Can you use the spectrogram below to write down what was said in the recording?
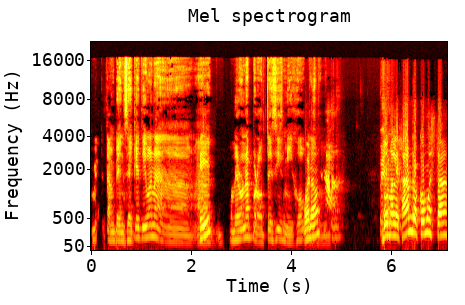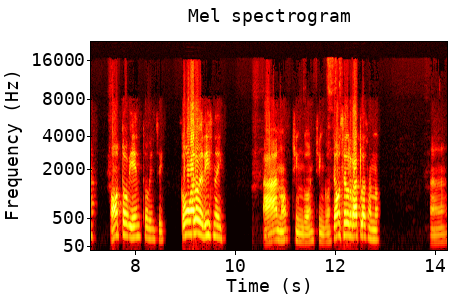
me- también pensé que te iban a, a ¿Sí? poner una prótesis, mijo. Bueno. Pues, no. ah, pero Don Alejandro, ¿cómo está? Oh, todo bien, todo bien, sí. ¿Cómo va lo de Disney? Ah, no, chingón, chingón. ¿Sí ¿Vamos a hacer el Ratlas o no? Ah.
